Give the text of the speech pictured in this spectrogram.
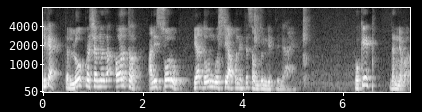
ठीक आहे? तर लोक प्रशासनाचा अर्थ आणि स्वरूप या दोन गोष्टी आपण इथे समजून घेतलेल्या आहेत. ओके? धन्यवाद.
